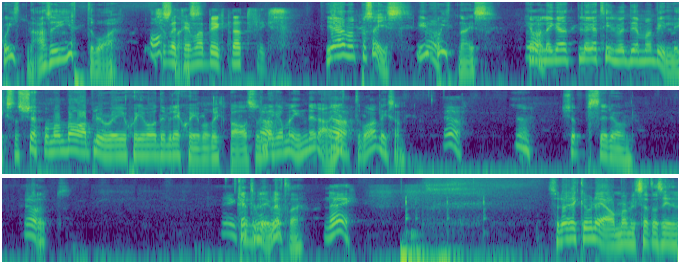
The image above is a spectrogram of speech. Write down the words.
Skitna, alltså det är jättebra. Som att Asnice. de har byggt Netflix. Ja men precis, det är Ja. skitnice. Kan Ja. man lägga, lägga till det man vill liksom. Så köper man bara Blu-ray-skivor och DVD-skivor och och så Ja. lägger man in det där. Ja. Jättebra liksom. Ja. Köp CD-ON. Ja. Det Kan inte bli bättre. Nej. Så det rekommenderar jag om man vill sätta sig in i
